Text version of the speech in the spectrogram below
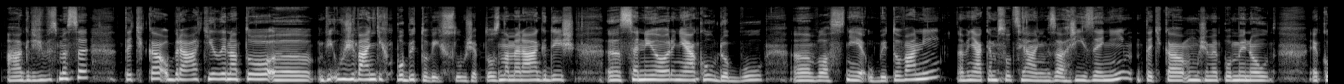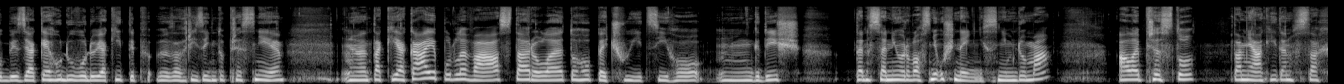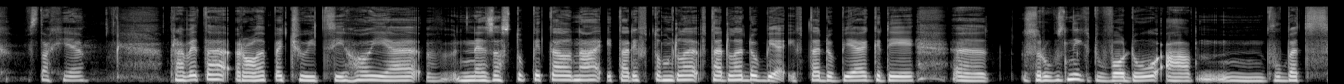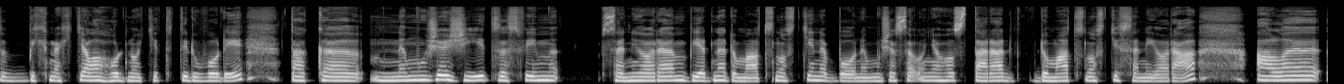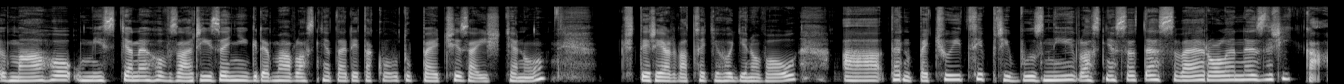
A když bychom se teďka obrátili na to uh, využívání těch pobytových služeb, to znamená, když uh, senior nějakou dobu uh, vlastně je ubytovaný v nějakém sociálním zařízení, teďka můžeme pominout, jakoby z jakého důvodu, jaký typ zařízení to přesně je, uh, tak jaká je podle vás ta role toho pečujícího, um, když ten senior vlastně už není s ním doma, ale přesto tam nějaký ten vztah, vztah je? Právě ta role pečujícího je nezastupitelná i tady v, tomhle, v téhle době, i v té době, kdy eh, z různých důvodů a mm, vůbec bych nechtěla hodnotit ty důvody, tak eh, nemůže žít se svým seniorem v jedné domácnosti nebo nemůže se o něho starat v domácnosti seniora, ale má ho umístěného v zařízení, kde má vlastně tady takovou tu péči zajištěnou. 24-hodinovou a ten pečující příbuzný vlastně se té své role nezříká.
